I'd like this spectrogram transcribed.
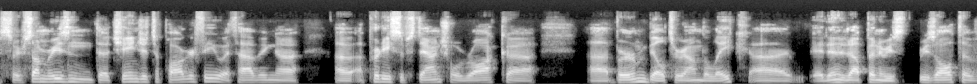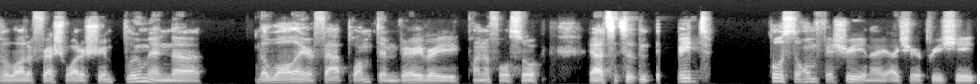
for some reason, the change of topography with having a, a, a pretty substantial rock uh, uh, berm built around the lake, uh, it ended up in a res- result of a lot of freshwater shrimp bloom and uh, the walleye are fat plumped and very very plentiful. So yeah, it's it's a great close to home fishery, and I, I sure appreciate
